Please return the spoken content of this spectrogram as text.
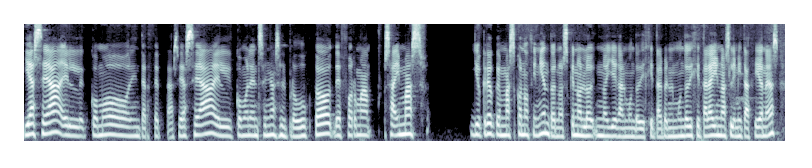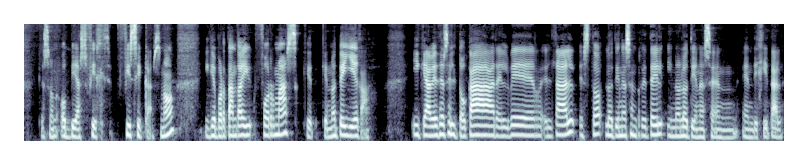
ya sea el cómo le interceptas, ya sea el cómo le enseñas el producto de forma. O sea, hay más yo creo que más conocimiento, no es que no, no llega al mundo digital, pero en el mundo digital hay unas limitaciones que son obvias físicas, ¿no? Y que por tanto hay formas que, que no te llega y que a veces el tocar, el ver, el tal, esto lo tienes en retail y no lo tienes en, en, digital.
